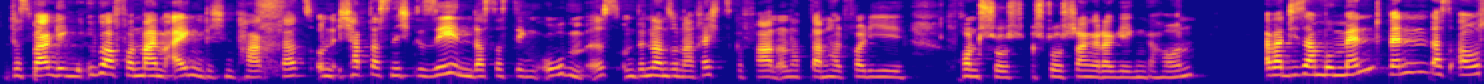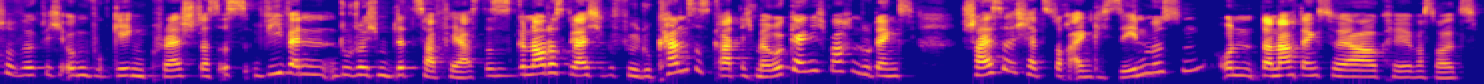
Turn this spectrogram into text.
das war gegenüber von meinem eigentlichen Parkplatz und ich habe das nicht gesehen, dass das Ding oben ist und bin dann so nach rechts gefahren und habe dann halt voll die Frontstoßstange dagegen gehauen. Aber dieser Moment, wenn das Auto wirklich irgendwo gegen crasht, das ist wie wenn du durch einen Blitzer fährst. Das ist genau das gleiche Gefühl. Du kannst es gerade nicht mehr rückgängig machen. Du denkst, scheiße, ich hätte es doch eigentlich sehen müssen. Und danach denkst du, ja, okay, was soll's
